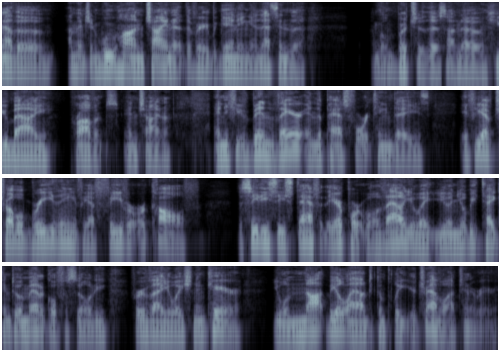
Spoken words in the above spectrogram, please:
Now, the I mentioned Wuhan, China at the very beginning, and that's in the I'm going to butcher this. I know Hubei province in China. And if you've been there in the past 14 days, if you have trouble breathing, if you have fever or cough, the CDC staff at the airport will evaluate you and you'll be taken to a medical facility for evaluation and care. You will not be allowed to complete your travel itinerary.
